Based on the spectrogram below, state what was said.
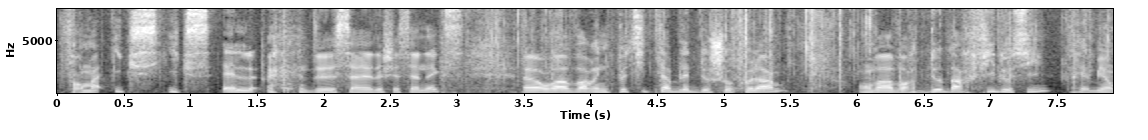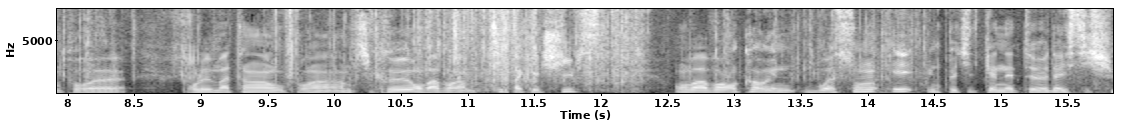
format XXL de, chez Sanex. Euh, on va avoir une petite tablette de chocolat. On va avoir deux barres feed aussi, très bien pour, euh, pour le matin ou pour un, petit creux. On va avoir un petit paquet de chips. On va avoir encore une boisson et une petite canette d'ice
